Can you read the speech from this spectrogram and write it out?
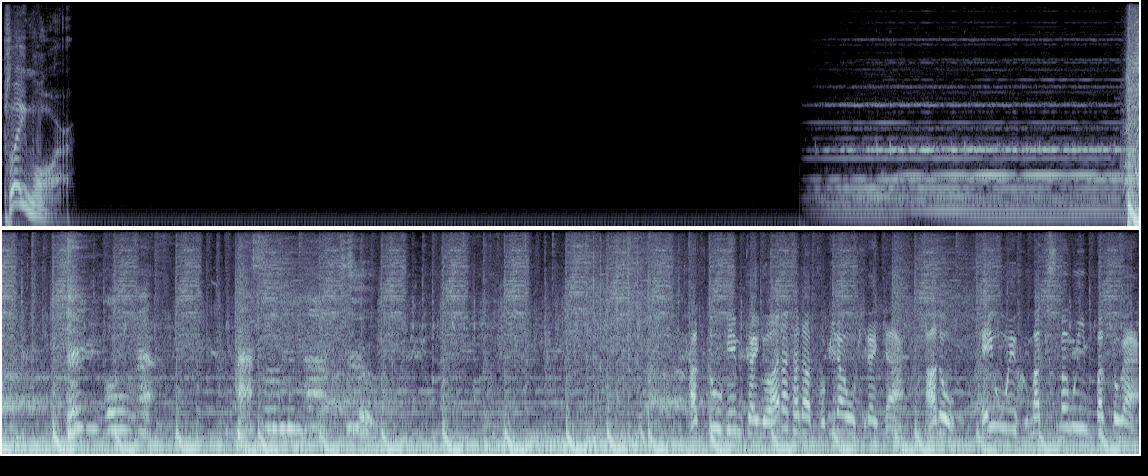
Play More. 格闘ゲーム界の新たな扉を開いたあの KOF マキシマムインパクトが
